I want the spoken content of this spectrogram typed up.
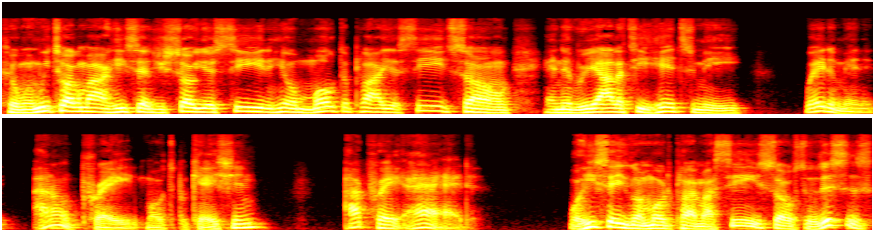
So when we talk about, he said, you sow your seed and he'll multiply your seed sown, and the reality hits me. Wait a minute, I don't pray multiplication. I pray add. Well, he said he's going to multiply my seed. So, so this is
